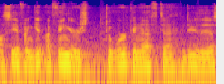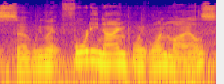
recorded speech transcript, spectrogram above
I'll see if I can get my fingers to work enough to do this. So we went 49.1 miles.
